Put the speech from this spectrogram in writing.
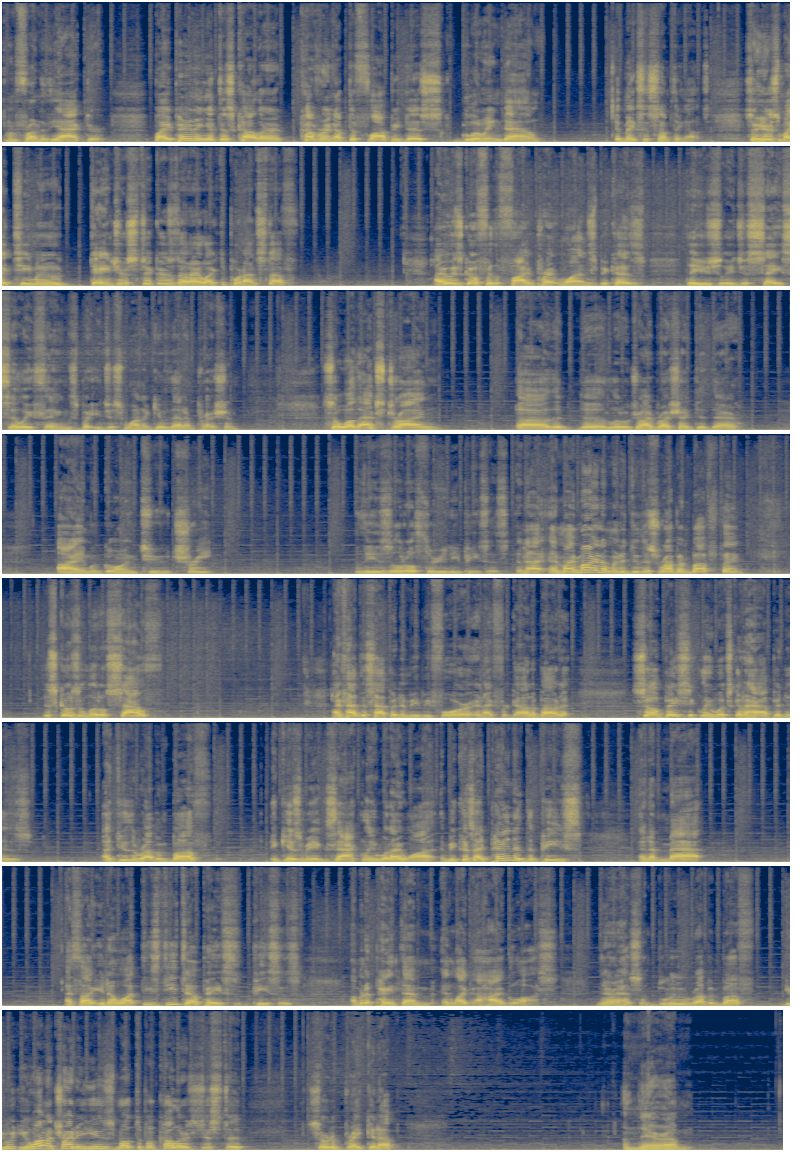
in front of the actor. By painting it this color, covering up the floppy disk, gluing down, it makes it something else. So here's my Temu Danger stickers that I like to put on stuff. I always go for the fine print ones because they usually just say silly things, but you just want to give that impression. So while that's drying, uh, the, the little dry brush I did there, I'm going to treat these little 3D pieces. And I, in my mind, I'm going to do this rub and buff thing. This goes a little south. I've had this happen to me before and I forgot about it. So basically what's going to happen is I do the rub and buff. It gives me exactly what I want. And because I painted the piece in a matte I thought, you know what, these detail pieces, I'm going to paint them in like a high gloss. There I have some blue rub and buff. You, you want to try to use multiple colors just to sort of break it up. And there I'm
